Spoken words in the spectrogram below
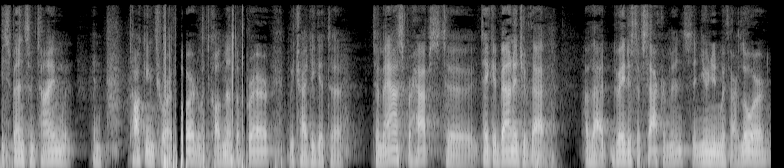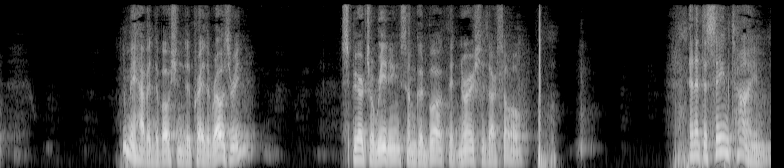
We spend some time with, in talking to our Lord, what's called mental prayer. We try to get to, to Mass, perhaps, to take advantage of that, of that greatest of sacraments in union with our Lord. We may have a devotion to pray the rosary, spiritual reading, some good book that nourishes our soul. And at the same time,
